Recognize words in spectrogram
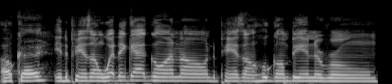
Okay. It depends on what they got going on. Depends on who gonna be in the room,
